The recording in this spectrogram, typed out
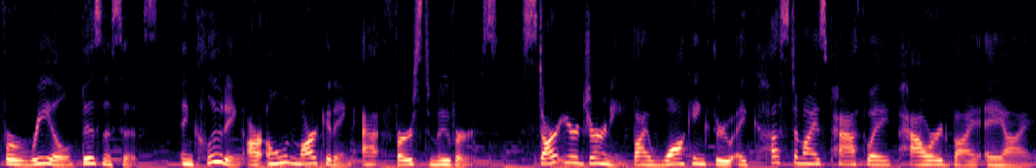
for real businesses, including our own marketing at First Movers. Start your journey by walking through a customized pathway powered by AI.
